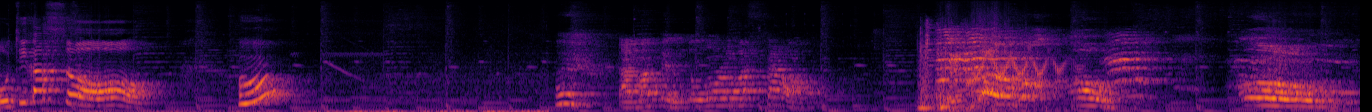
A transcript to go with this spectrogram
어 어디 갔어 어 나만 빼고 또 놀러 갔어 어우, 어우.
